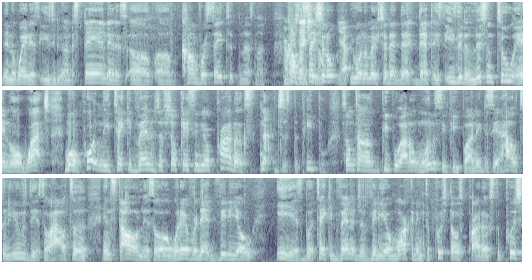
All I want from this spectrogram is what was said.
in a way that's easy to understand, that is uh, uh, conversative. That's not Conversational, conversational. yep. You want to make sure that that that is easy to listen to and or watch. More importantly, take advantage of showcasing your products, not just the people. Sometimes people, I don't want to see people. I need to see how to use this or how to install this or whatever that video is, but take advantage of video marketing to push those products, to push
